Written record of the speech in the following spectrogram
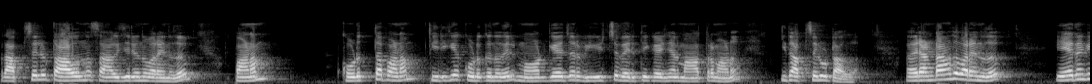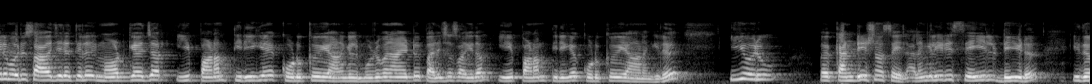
അത് അബ്സല്യൂട്ട് ആവുന്ന സാഹചര്യം എന്ന് പറയുന്നത് പണം കൊടുത്ത പണം തിരികെ കൊടുക്കുന്നതിൽ മോഡ്ഗേജർ വീഴ്ച വരുത്തി കഴിഞ്ഞാൽ മാത്രമാണ് ഇത് അബ്സല്യൂട്ട് ആവുക. രണ്ടാമത് പറയുന്നത് ഏതെങ്കിലും ഒരു സാഹചര്യത്തിൽ മോഡ്ഗേജർ ഈ പണം തിരികെ കൊടുക്കുകയാണെങ്കിൽ മുഴുവനായിട്ട് പലിശ സഹിതം ഈ പണം തിരികെ കൊടുക്കുകയാണെങ്കിൽ ഈ ഒരു കണ്ടീഷണൽ സെയിൽ അല്ലെങ്കിൽ ഈ ഒരു സെയിൽ ഡീഡ് ഇത്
